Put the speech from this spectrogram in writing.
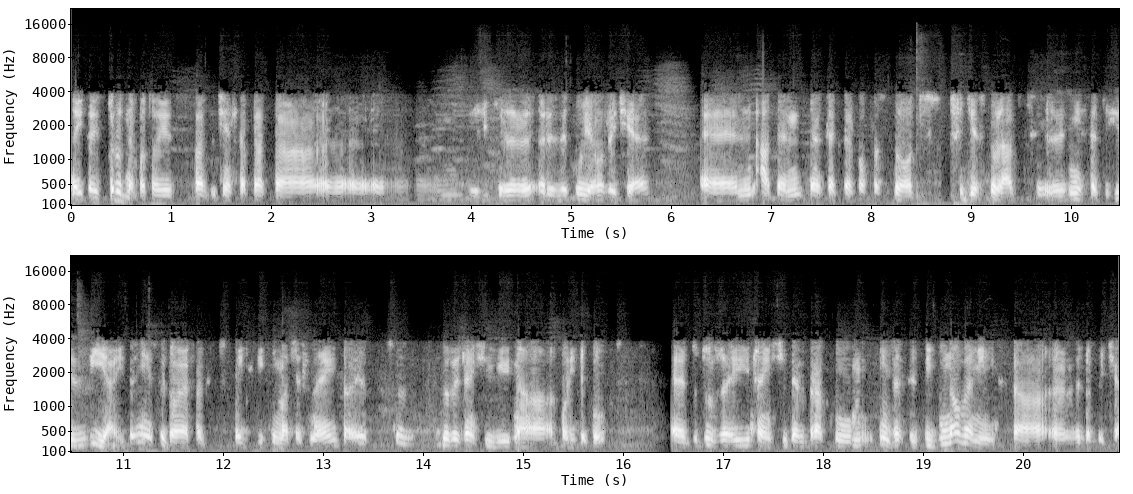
No i to jest trudne, bo to jest bardzo ciężka praca ludzi, którzy ryzykują życie, a ten, ten sektor po prostu od 30 lat niestety się zwija i to nie jest tylko efekt polityki klimatycznej, to jest w dużej części wina polityków, w dużej części też braku inwestycji w nowe miejsca wydobycia.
